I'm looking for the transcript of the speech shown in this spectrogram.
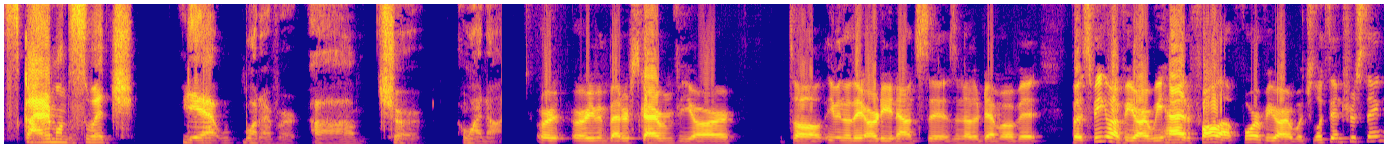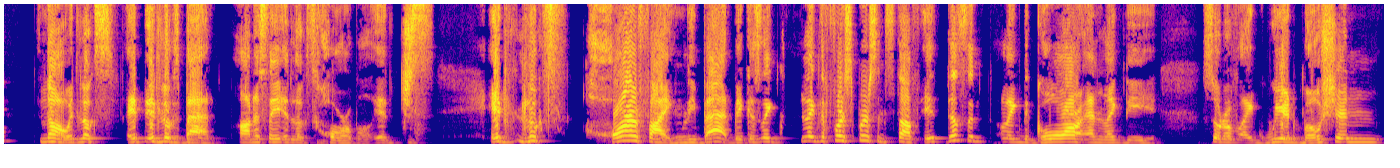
Skyrim on the Switch. Yeah, whatever. Um, sure, why not? or or even better, Skyrim VR. It's all even though they already announced it as another demo of it. But speaking about VR, we had Fallout 4 VR, which looked interesting. No, it looks it, it looks bad. Honestly, it looks horrible. It just it looks horrifyingly bad because like like the first person stuff, it doesn't like the gore and like the sort of like weird motion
